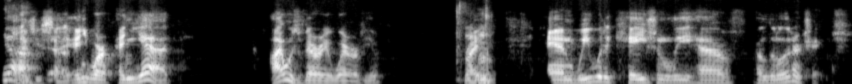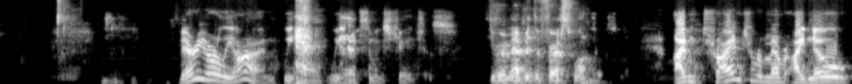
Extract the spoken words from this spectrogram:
yeah, as you say, yeah. and you were, and yet I was very aware of you, right? Mm-hmm. And we would occasionally have a little interchange. Very early on, we had we had some exchanges. Do you remember the first one? I'm trying to remember. I know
